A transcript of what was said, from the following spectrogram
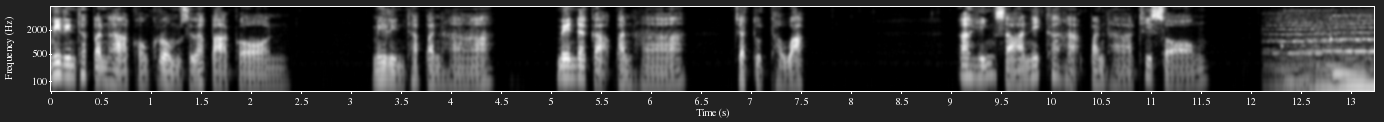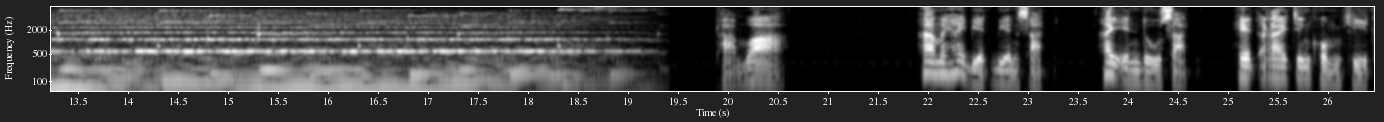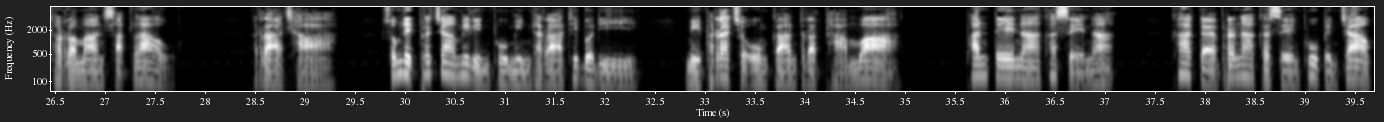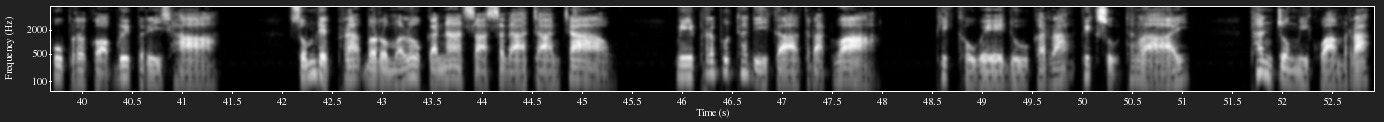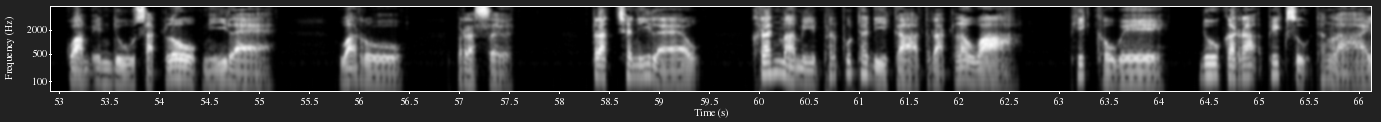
มิลินทปัญหาของกรมศิลปากร มิลินทปัญหา เมนดกะปัญหา จตุทวักอหิงสานิคหะปัญหาที่สอง ถามว่า ห้าไม่ให้เบียดเบียนสัตว์ ให้เอ็นดูสัตว์ เหตุอะไรจึงข่มขี่ทรมานสัตว์เล่า ราชา สมเด็จพระเจ้ามิลินภูมินทราธิบดี มีพระราชองค์การตรัสถามว่า พันเตนาคเสนะข้าแต่พระนาคเษนผู้เป็นเจ้าผู้ประกอบด้วยปรีชา สมเด็จพระบรมโลกนาถศาสดาจารย์เจ้า มีพระพุทธดีกาตรัสว่า ภิกขเวดูกระภิกษุทั้งหลาย ท่านจงมีความรักความเอ็นดูสัตว์โลกนี้แล วโร ประเสริฐ ตรัสชนี้แล้ว ครั้นมามีพระพุทธดีกาตรัสเล่าว่า ภิกขเว ดูกระภิกษุทั้งหลาย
